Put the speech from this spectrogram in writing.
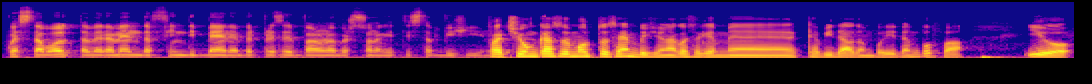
questa volta veramente a fin di bene per preservare una persona che ti sta vicino. Faccio un caso molto semplice, una cosa che mi è capitata un po' di tempo fa. Io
